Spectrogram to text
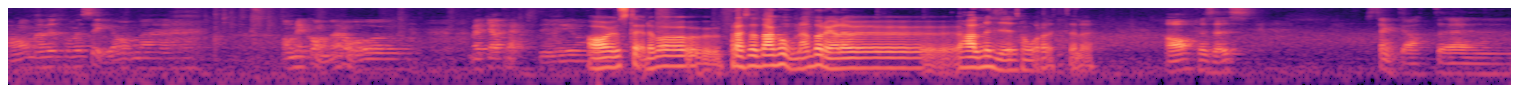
ja, men vi får väl se om, om ni kommer då vecka 30. Och... Ja, just det. det var, presentationen började halv nio snåret, eller? Ja, precis. Så tänkte jag att eh,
